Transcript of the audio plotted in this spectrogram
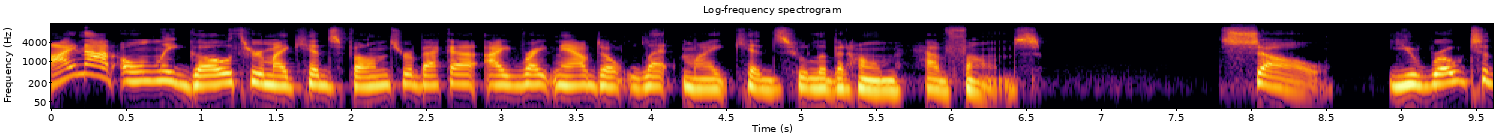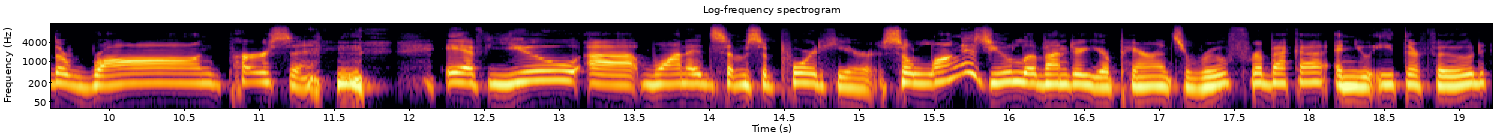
I not only go through my kids' phones, Rebecca, I right now don't let my kids who live at home have phones. So, you wrote to the wrong person if you uh, wanted some support here. So long as you live under your parents' roof, Rebecca, and you eat their food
